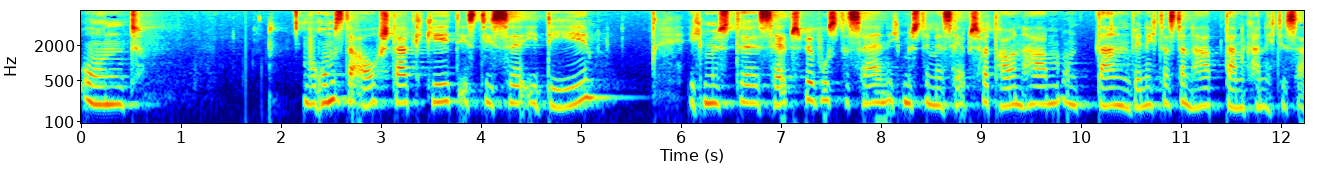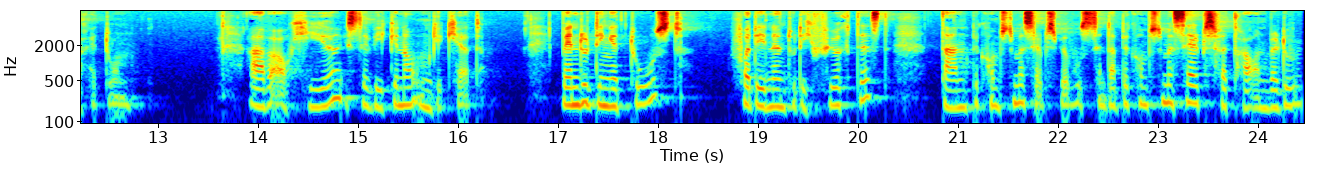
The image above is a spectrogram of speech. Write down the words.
Und Worum es da auch stark geht, ist diese Idee, ich müsste selbstbewusster sein, ich müsste mehr Selbstvertrauen haben und dann, wenn ich das dann habe, dann kann ich die Sache tun. Aber auch hier ist der Weg genau umgekehrt. Wenn du Dinge tust, vor denen du dich fürchtest, dann bekommst du mehr Selbstbewusstsein, dann bekommst du mehr Selbstvertrauen, weil du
